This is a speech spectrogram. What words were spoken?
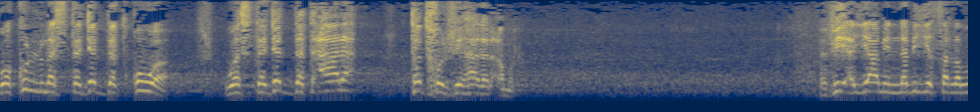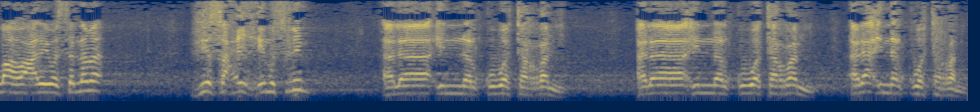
وكل ما استجدت قوة واستجدت آلة تدخل في هذا الأمر. ففي أيام النبي صلى الله عليه وسلم في صحيح مسلم ألا إن القوة الرمي ألا إن القوة الرمي ألا إن القوة الرمي.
